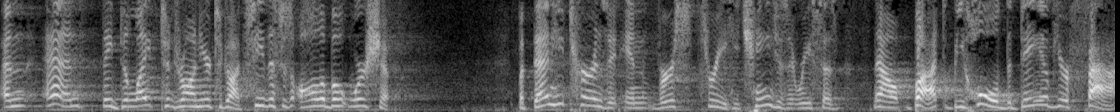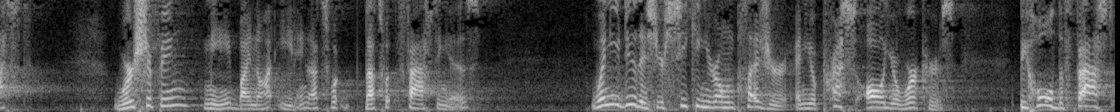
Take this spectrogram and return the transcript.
And, and they delight to draw near to God. See, this is all about worship. But then he turns it in verse 3. He changes it where he says, Now, but behold, the day of your fast, worshiping me by not eating, that's what, that's what fasting is when you do this, you're seeking your own pleasure and you oppress all your workers. Behold, the fast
